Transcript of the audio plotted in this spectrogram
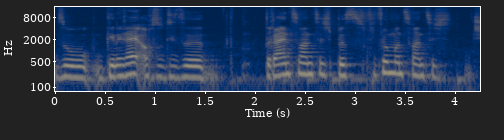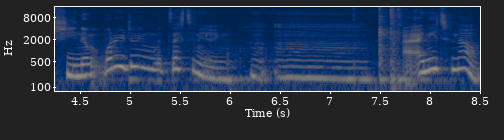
so generell auch so diese 23 bis 25 Schiene. What are you doing mit 16-Jährigen? I, I need to know.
